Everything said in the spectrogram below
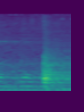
Thank you.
